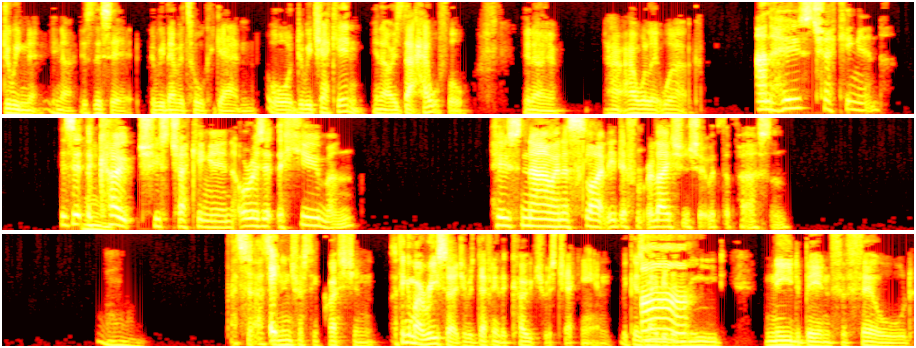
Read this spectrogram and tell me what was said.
do we you know is this it? Do we never talk again, or do we check in? You know, is that helpful? You know, how, how will it work? And who's checking in? Is it the mm. coach who's checking in, or is it the human who's now in a slightly different relationship with the person? Mm. That's a, that's it, an interesting question. I think in my research, it was definitely the coach was checking in because maybe the ah. need need being fulfilled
